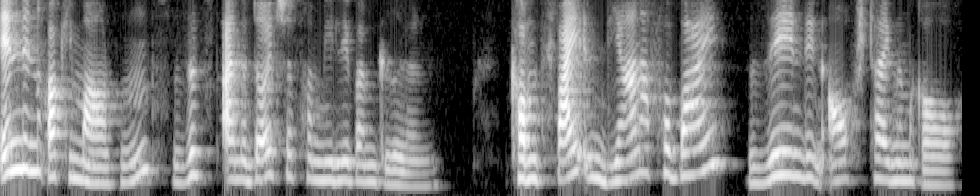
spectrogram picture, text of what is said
In den Rocky Mountains sitzt eine deutsche Familie beim Grillen. Kommen zwei Indianer vorbei, sehen den aufsteigenden Rauch.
